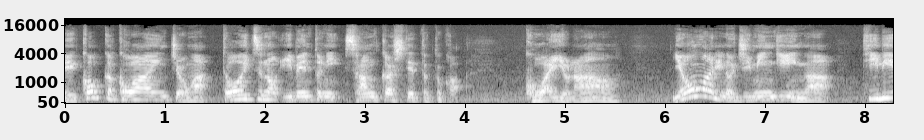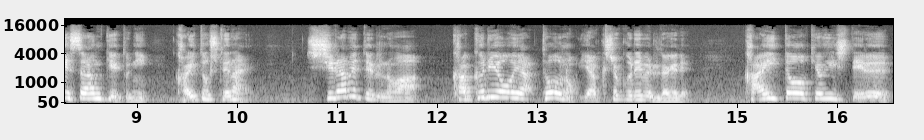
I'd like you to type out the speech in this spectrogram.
えー、国家公安委員長が統一のイベントに参加してたとか怖いよな。4割の自民議員が TBS アンケートに回答してない。調べてるのは閣僚や党の役職レベルだけで回答拒否している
